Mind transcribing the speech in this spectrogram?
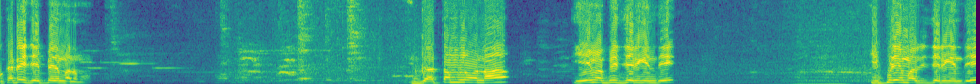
ఒకటే చెప్పేది మనము. గతంలోన ఏం అభివృద్ధి జరిగింది? ఇప్పుడేం అభివృద్ధి జరిగింది?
